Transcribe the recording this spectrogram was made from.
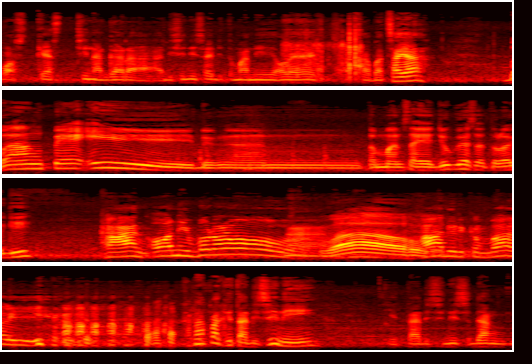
Podcast Cinagara. Di sini saya ditemani oleh sahabat saya. Bang PI dengan teman saya juga satu lagi. Kang Oni Bro Nah, Wow. hadir kembali. kenapa kita di sini? Kita di sini sedang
